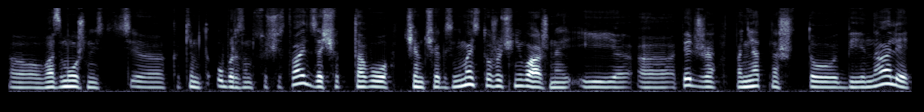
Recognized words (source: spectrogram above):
возможность э, каким-то образом существовать за счет того, чем человек занимается, тоже очень важно. И, э, опять же, понятно, что биеннале,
